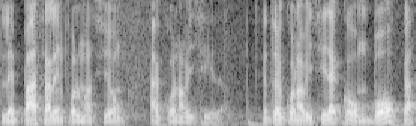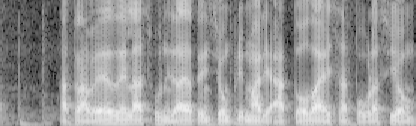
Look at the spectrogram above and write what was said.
le pasa la información a Conavicida. Entonces Conavicida convoca a través de las unidades de atención primaria a toda esa población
